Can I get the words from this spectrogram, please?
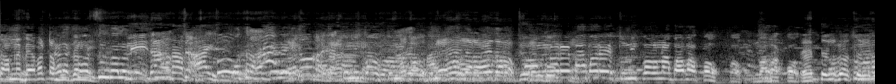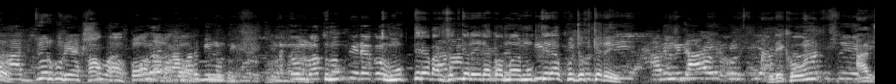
আপনি ব্যাপারটা তুমি কও না বাবা কও বাবা কও। হাত জোর করি আমার বিনতি মুক্তিরা বাঞ্ছিত করে এরকম মুক্তিরা খুঁজত করে। দেখুন আজ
